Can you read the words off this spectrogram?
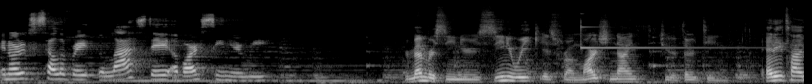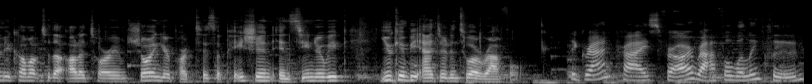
in order to celebrate the last day of our senior week. Remember, seniors, senior week is from March 9th to the 13th. Anytime you come up to the auditorium showing your participation in senior week, you can be entered into a raffle. The grand prize for our raffle will include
